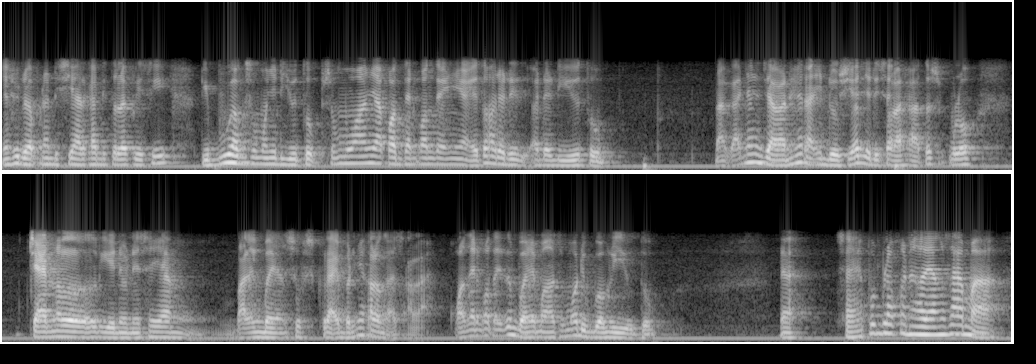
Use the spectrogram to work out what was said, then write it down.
yang sudah pernah disiarkan di televisi dibuang semuanya di YouTube. Semuanya konten-kontennya itu ada di ada di YouTube. Makanya jangan heran Indosiar jadi salah satu 10 channel di Indonesia yang paling banyak subscribernya kalau nggak salah. Konten-konten itu banyak banget semua dibuang di YouTube. Nah saya pun melakukan hal yang sama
